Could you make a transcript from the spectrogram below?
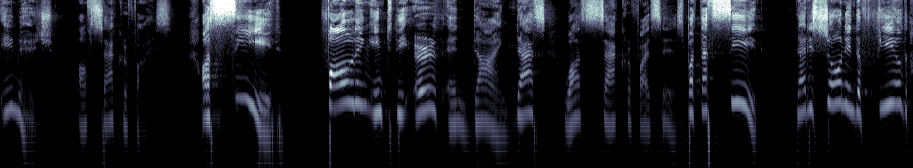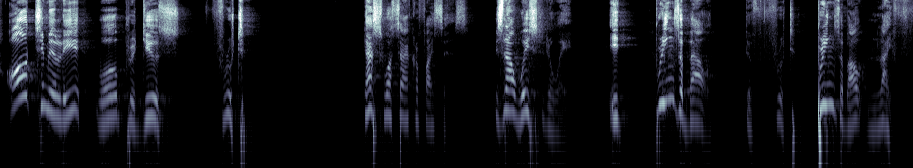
image of sacrifice. A seed falling into the earth and dying. That's what sacrifice is. But that seed that is sown in the field ultimately will produce fruit. That's what sacrifice is. It's not wasted away. It brings about the fruit, brings about life.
